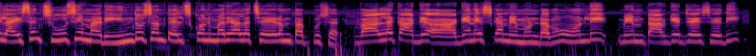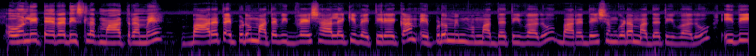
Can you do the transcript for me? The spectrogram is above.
ఈ లైసెన్స్ చూసి మరి హిందూస్ అని తెలుసుకొని మరి అలా చేయడం తప్పు సార్. వాళ్ళకి అగెనెస్ట్గా మేము ఉండము. ఓన్లీ మేము టార్గెట్ చేసేది ఓన్లీ టెర్రరిస్ట్లకు మాత్రమే. భారత్ ఎప్పుడు మత విద్వేషాలకి వ్యతిరేకం ఎప్పుడు మేము మద్దతు ఇవ్వదు. భారతదేశం కూడా మద్దతు ఇవ్వదు. ఇది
